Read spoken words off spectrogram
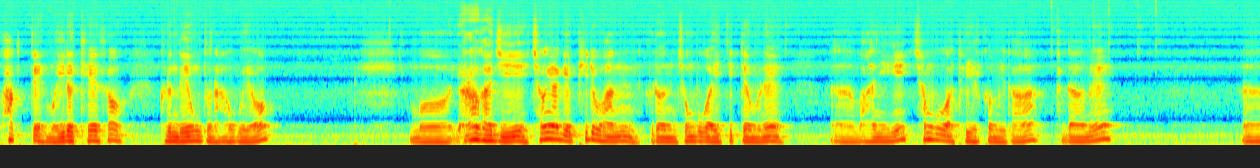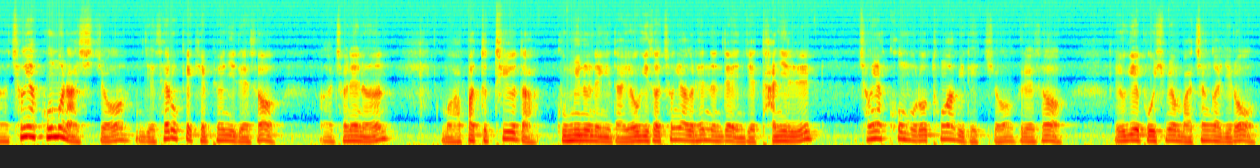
확대 뭐 이렇게 해서 그런 내용도 나오고요. 뭐 여러 가지 청약에 필요한 그런 정보가 있기 때문에 어, 많이 참고가 되실 겁니다. 그 다음에 어, 청약 홈은 아시죠? 이제 새롭게 개편이 돼서 어, 전에는 뭐 아파트 투유다, 국민은행이다 여기서 청약을 했는데 이제 단일 청약 홈으로 통합이 됐죠. 그래서 여기에 보시면 마찬가지로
